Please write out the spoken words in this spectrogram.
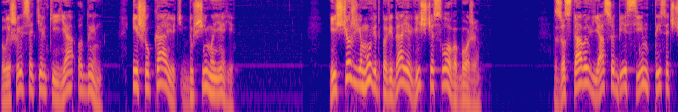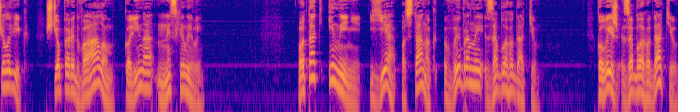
Лишився тільки я один, і шукають душі моєї. І що ж йому відповідає віще Слово Боже? Зоставив я собі сім тисяч чоловік, що перед Ваалом коліна не схилили. Отак і нині є останок, вибраний за благодаттю. Коли ж за благодаттю,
